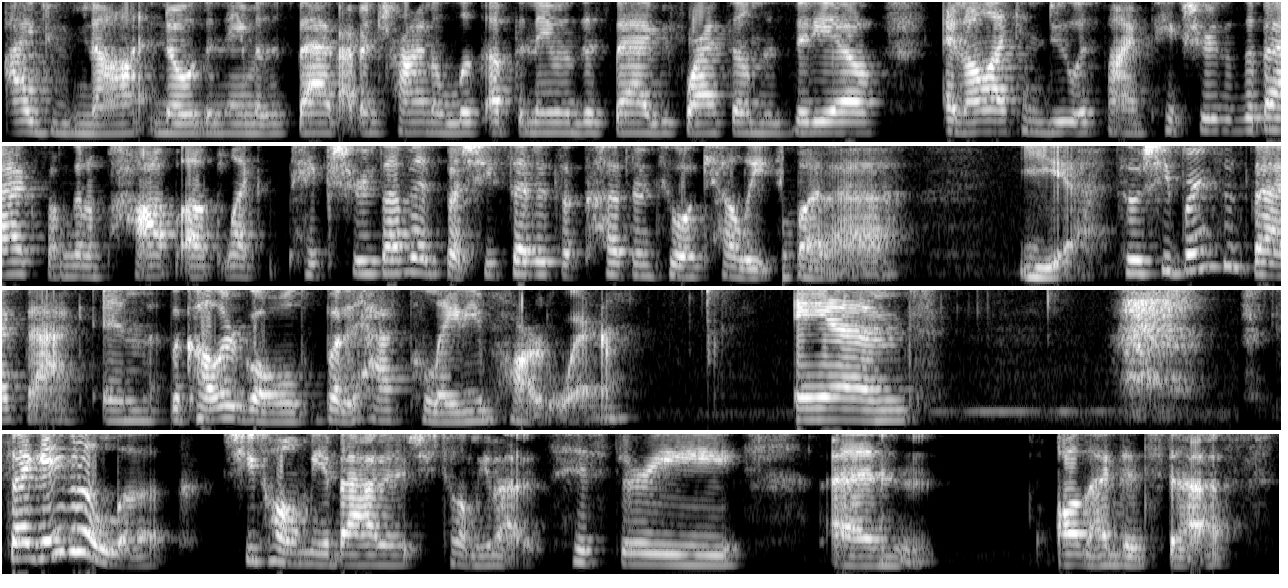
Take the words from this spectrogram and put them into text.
I do not know the name of this bag. I've been trying to look up the name of this bag before I film this video and all I can do is find pictures of the bag. So I'm going to pop up like pictures of it. But she said it's a cousin to a Kelly. But uh, yeah. So she brings this bag back in the color gold, but it has palladium hardware. And so I gave it a look. She told me about it. She told me about its history and all that good stuff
